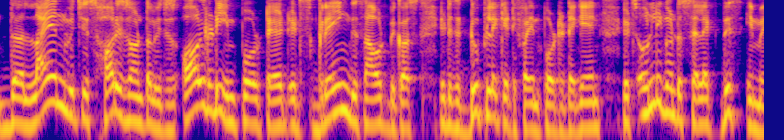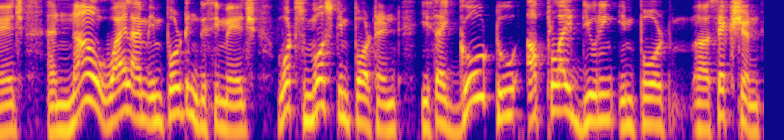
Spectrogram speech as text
the line which is horizontal, which is already imported, it's graying this out because it is a duplicate if I import it again. It's only going to select this image. And now while I'm importing this image, what's most important is I go to apply during import uh, section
